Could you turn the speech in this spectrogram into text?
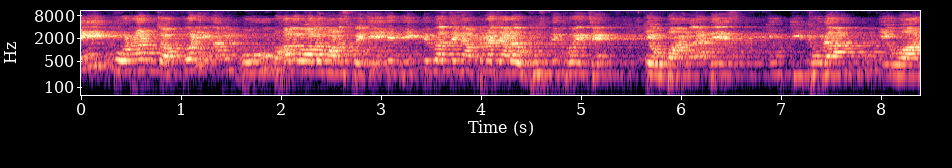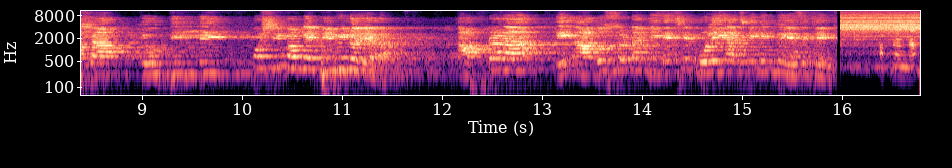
এই পড়ার চক্করে আমি বহু ভালো ভালো মানুষ পেয়েছি। এই যে দেখতে পাচ্ছেন আপনারা যারা উপস্থিত হয়েছে কেউ বাংলাদেশ কেউ ত্রিপুরা কেউ আসাম কেউ দিল্লি পশ্চিমবঙ্গের বিভিন্ন জেলা। আপনারা এই আদর্শটা মেনেছেন বলেই আজকে কিন্তু এসেছেন আপনার নাম?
